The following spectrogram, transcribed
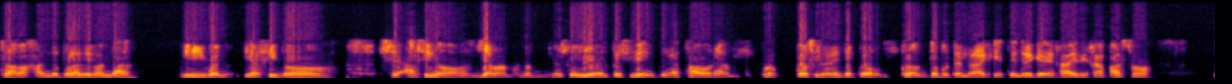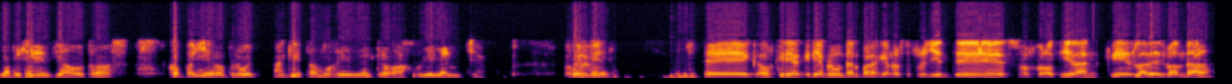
trabajando por la desbandada y bueno, y así nos, así nos llamamos, ¿no? Yo soy el presidente hasta ahora, posiblemente pro- pronto pues tendrá que, tendré que dejar y dejar paso la presidencia a otros compañeros, pero bueno, aquí estamos en el trabajo y en la lucha. Pues muy bien. Eh, os quería, quería preguntar para que nuestros oyentes os conocieran qué es la desbandada,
